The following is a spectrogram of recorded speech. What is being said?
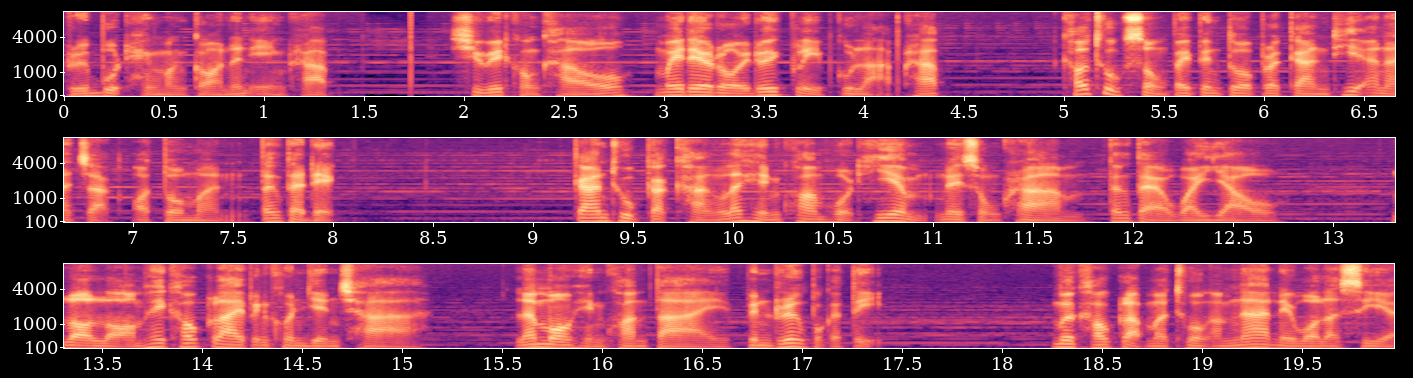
หรือบุตรแห่งมังกรนั่นเองครับ ชีวิตของเขาไม่ได้โรยด้วยกลีบกุหลาบครับ เขาถูกส่งไปเป็นตัวประกันที่อาณาจักรออตโตมันตั้งแต่เด็ก การถูกกักขังและเห็นความโหดเหี้ยมในสงคราม ตั้งแต่วัยเยาว์หล่อหลอมให้เขากลายเป็นคนเย็นชา และมองเห็นความตายเป็นเรื่องปกติ เมื่อเขากลับมาทวงอำนาจในวอลลเซีย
